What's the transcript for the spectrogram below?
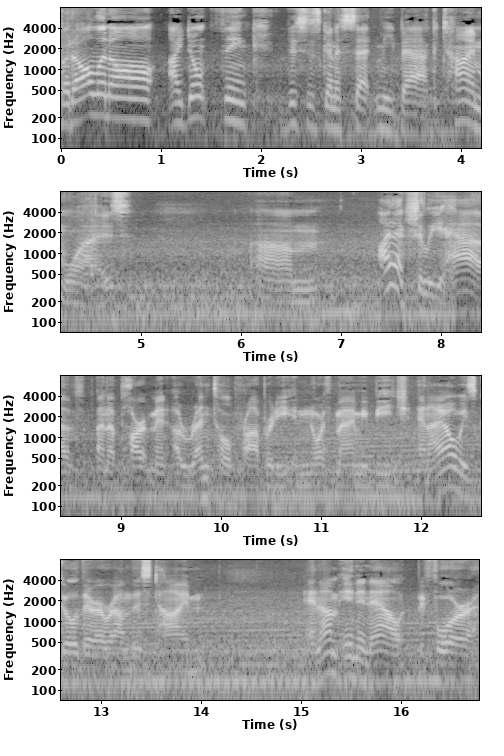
But all in all, I don't think this is gonna set me back time-wise. Um, I actually have an apartment, a rental property in North Miami Beach, and I always go there around this time. And I'm in and out before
